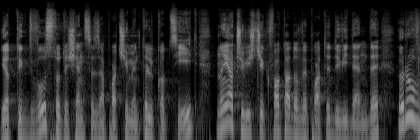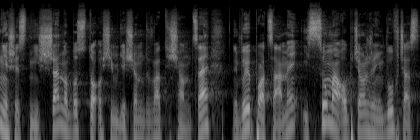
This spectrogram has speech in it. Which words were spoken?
i od tych 200 tysięcy zapłacimy tylko CIT. No i oczywiście kwota do wypłaty dywidendy również jest niższa, no bo 182 tysiące wypłacamy i suma obciążeń wówczas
